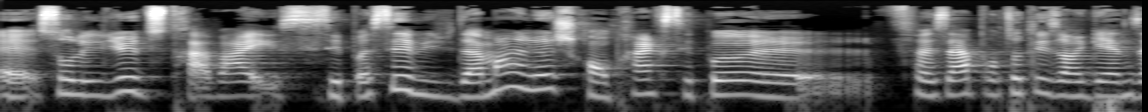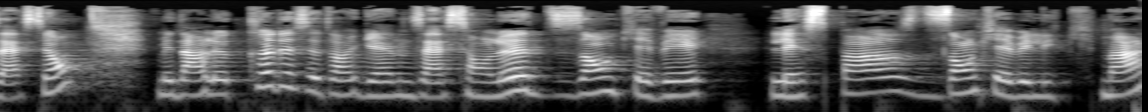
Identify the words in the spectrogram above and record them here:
euh, sur les lieux du travail. Si c'est possible, évidemment, là, je comprends que c'est pas euh, faisable pour toutes les organisations, mais dans le cas de cette organisation-là, disons qu'il y avait l'espace, disons qu'il y avait l'équipement,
